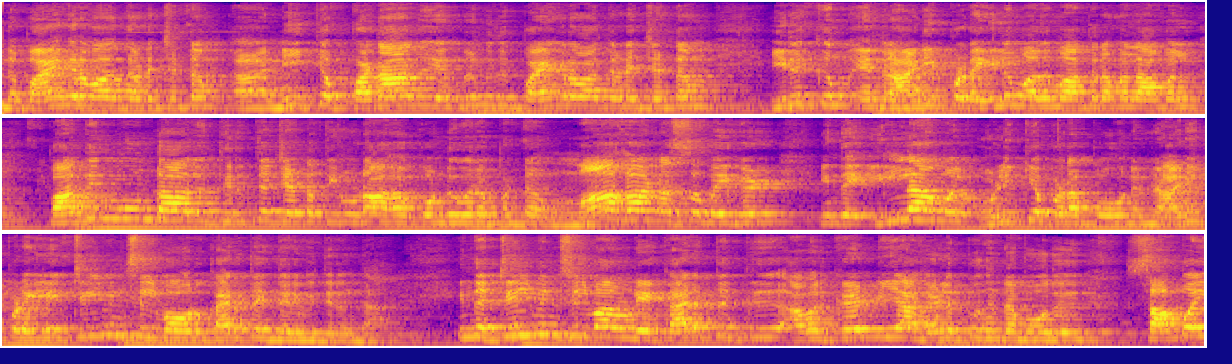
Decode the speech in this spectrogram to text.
இந்த பயங்கரவாத தடை சட்டம் நீக்கப்படாது என்றும் இது பயங்கரவாத தடை சட்டம் இருக்கும் என்ற அடிப்படையிலும் அது மாத்திரமல்லாமல் பதிமூன்றாவது திருத்த சட்டத்தினூடாக கொண்டு வரப்பட்ட மாகாண சபைகள் இந்த இல்லாமல் ஒழிக்கப்பட போகின்ற என்ற அடிப்படையிலே டில்வின் சில்வா ஒரு கருத்தை தெரிவித்திருந்தார். இந்த டில்வின் சில்வாவுடைய கருத்துக்கு அவர் கேள்வியாக எழுப்புகின்ற போது சபை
